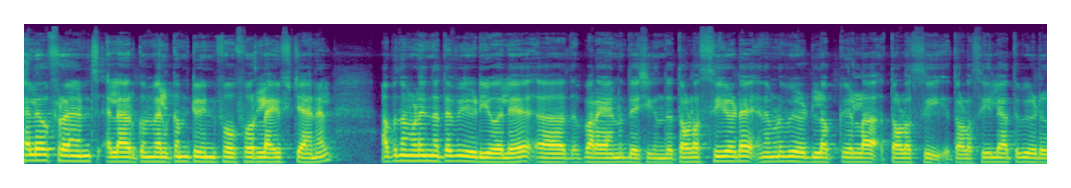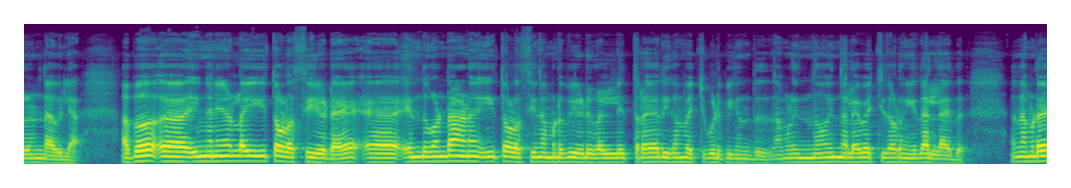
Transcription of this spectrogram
ഹലോ ഫ്രണ്ട്സ് എല്ലാവർക്കും welcome to info for life channel അപ്പോൾ നമ്മൾ ഇന്നത്തെ വീഡിയോയിൽ പറയാൻ ഉദ്ദേശിക്കുന്നത് തുളസിയുടെ നമ്മുടെ വീട്ടിലൊക്കെയുള്ള തുളസി തുളസി ഇല്ലാത്ത വീടുകൾ ഉണ്ടാവില്ല. അപ്പോൾ ഇങ്ങനെയുള്ള ഈ തുളസിയുടെ എന്തുകൊണ്ടാണ് ഈ തുളസി നമ്മുടെ വീടുകളിൽ ഇത്രയധികം വെച്ച് പിടിപ്പിക്കുന്നത്? നമ്മൾ ഇന്നോ ഇന്നലെ വെച്ച് തുടങ്ങിയതല്ല ഇത്. നമ്മുടെ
